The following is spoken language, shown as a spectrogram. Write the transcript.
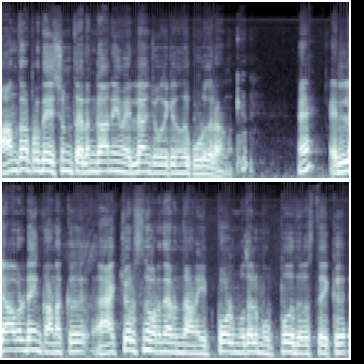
ആന്ധ്രാപ്രദേശും തെലങ്കാനയും എല്ലാം ചോദിക്കുന്നത് കൂടുതലാണ്. ഏഹ് എല്ലാവരുടെയും കണക്ക് ആക്ച്വൽസ് എന്ന് പറഞ്ഞാൽ എന്താണ്? ഇപ്പോൾ മുതൽ മുപ്പത് ദിവസത്തേക്ക്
